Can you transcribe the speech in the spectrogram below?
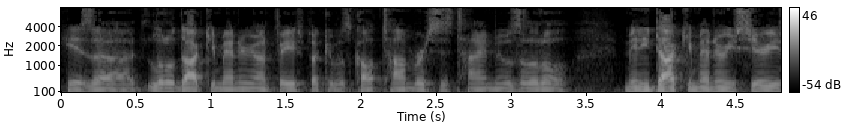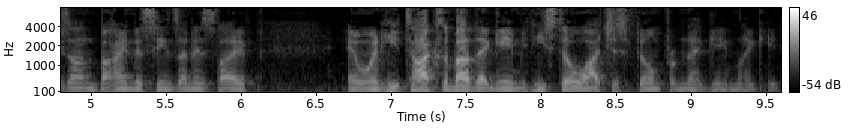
his uh, little documentary on Facebook. It was called Tom versus Time. It was a little mini documentary series on behind the scenes on his life. And when he talks about that game and he still watches film from that game, like it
